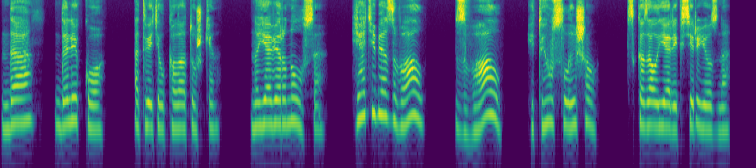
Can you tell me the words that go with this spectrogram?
«Да, далеко», — ответил Колотушкин. «Но я вернулся. Я тебя звал, звал, и ты услышал», — сказал Ярик серьезно.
